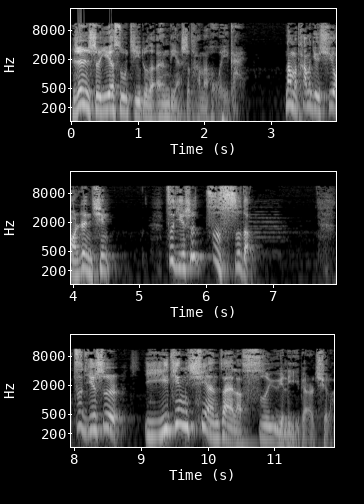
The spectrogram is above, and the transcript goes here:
认识耶稣基督的恩典，使他们悔改。那么他们就需要认清自己是自私的。自己是已经陷在了私欲里边去了，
